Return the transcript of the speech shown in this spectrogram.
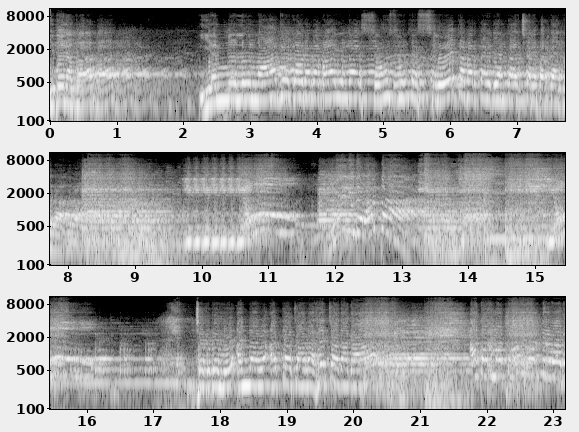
ಇದೇನಪ್ಪ? ಎಂ ಎಲ್ ಎ ನಾಗೇಗೌಡರ ಬಾಯಿಂದ ಸಂಸ್ಕೃತ ಶ್ಲೋಕ ಬರ್ತಾ ಇದೆ ಅಂತ ಆಶ್ಚರ್ಯ ಬರ್ತಾ ಇದ್ದೀರ? ಏನಿದರ ಅರ್ಥ? ಜಗದಲ್ಲಿ ಅನ್ಯಾಯ, ಅತ್ಯಾಚಾರ ಹೆಚ್ಚಾದಾಗ ಅಧರ್ಮ ತಾಂಡುತ್ತಿರುವಾಗ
